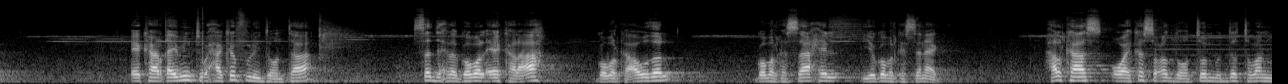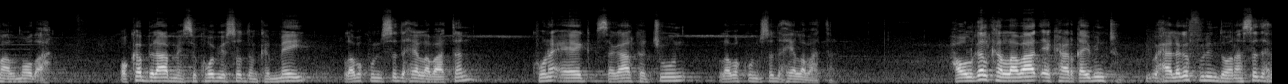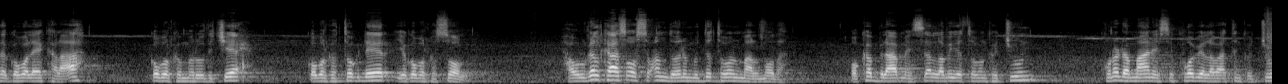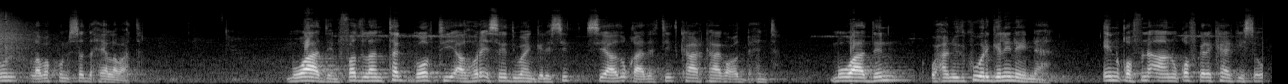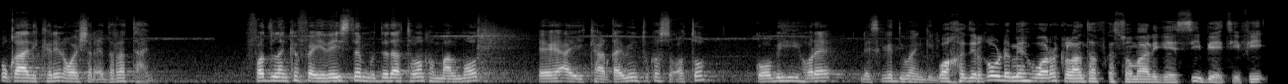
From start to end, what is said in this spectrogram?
ee kaadh qaybintu waxaa ka fuli doontaa saddexda gobol ee kale ah gobolka awdal gobolka saaxil iyo gobolka sanaag. Halkaas oo ay ka socon doonto muddo toban maalmood ah oo ka bilaabmaysa koob iyo soddonka may laba kun saddex iyo labaatan kuna eeg sagaalka juun laba kun saddex iyo labaatan. Howlgalka labaad ee kaadh qaybintu waxaa laga fulin doonaa saddexda gobol ee kale ah gobolka maroodi jeex gobolka togdheer iyo gobolka sool. Howlgalkaas oo socon doona muddo toban maalmood ah oo ka bilaabmaysa laba iyo tobanka juun kuna dhammaanaysa koob iyo labaatanka juun laba kun saddex iyo labaatan. Muwaadin fadlan tag goobtii aada hore isaga diiwaangelisid si aada u qaadatid kaarhkaaga codbixinta. Muwaadin waxaanu idinku wargelinaynaa in qofna aanu qof kale kaarkiisa u qaadi karin oo ay sharci darro tahay. Fadlan ka faa'iidaysta muddada tobanka maalmood ee ay kaadh ka socoto goobihii hore la yskaga diiwaangeliy waa khadir qowdhame wararka laanta afka soomaaliga ee c b a t v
